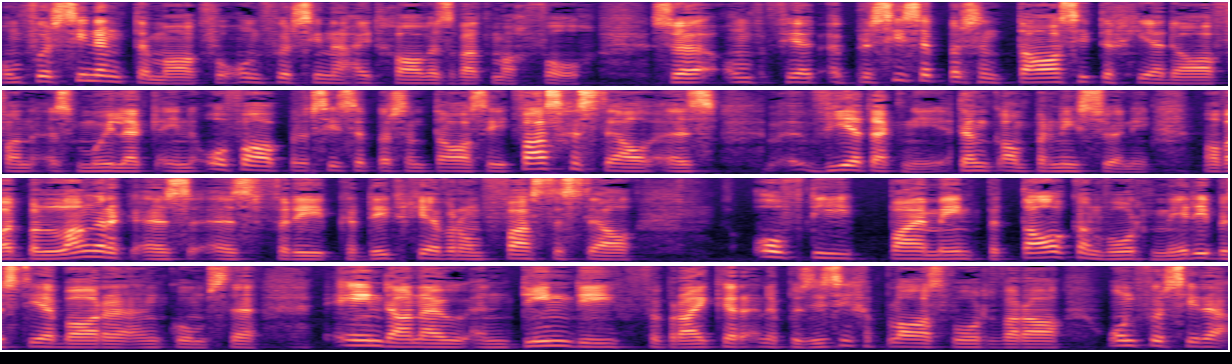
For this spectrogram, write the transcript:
om voorsiening te maak vir onvoorsiene uitgawes wat mag volg. So om vir 'n presiese persentasie te gee daarvan is moeilik en of haar presiese persentasie vasgestel is, weet ek nie. Dink amper nie so nie. Maar wat belangrik is is vir die kredietgewer om vas te stel of die paaiement betaal kan word met die besteedbare inkomste en dan nou indien die verbruiker in 'n posisie geplaas word waar daar onvoorsiene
